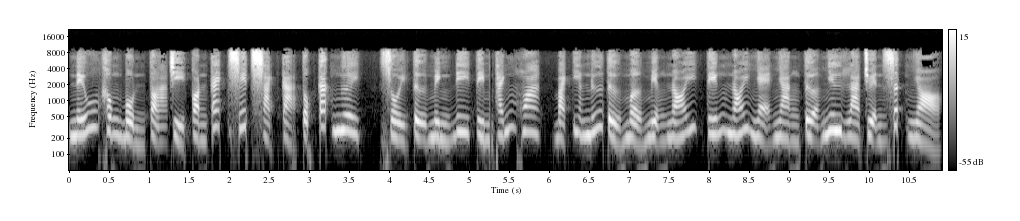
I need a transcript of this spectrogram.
Nếu không bổn tỏa chỉ còn cách giết sạch cả tộc các ngươi, rồi tự mình đi tìm thánh hoa, bạch y nữ tử mở miệng nói tiếng nói nhẹ nhàng tựa như là chuyện rất nhỏ.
